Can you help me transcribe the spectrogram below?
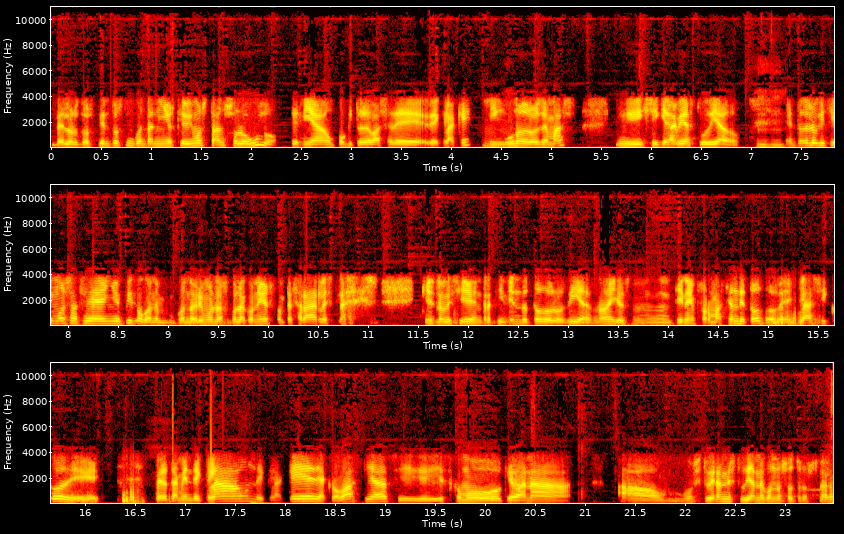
de los 250 niños que vimos, tan solo uno tenía un poquito de base de, de claqué. Ninguno de los demás ni siquiera había estudiado. Entonces lo que hicimos hace año y pico, cuando, cuando abrimos la escuela con ellos, fue empezar a darles clases, que es lo que siguen recibiendo todos los días. ¿no? Ellos mm, tienen formación de todo, de clásico, de pero también de clown, de claqué, de acrobacias, y es como que van a estuvieran estudiando con nosotros, claro.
